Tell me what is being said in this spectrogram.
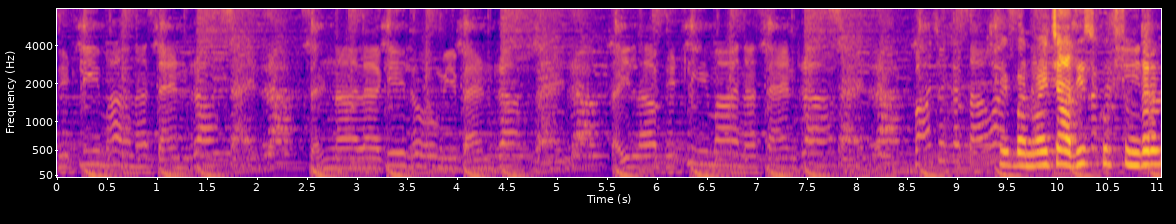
भेटली माना सँड्रा सँड्रा सणाला गेलो मी बँड्रा. बँड्रा तैला भेटली माना सँड्रा सँड्रा बाजा कसा हे बनवायच्या आधीच खूप सुंदर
